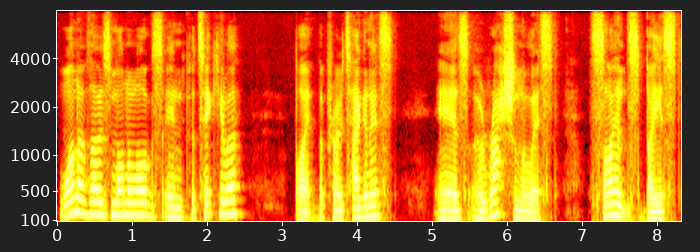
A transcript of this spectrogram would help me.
One of those monologues in particular, by the protagonist, is a rationalist, science based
